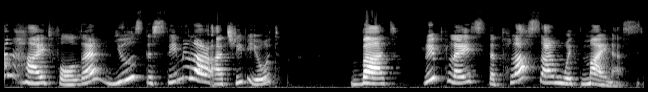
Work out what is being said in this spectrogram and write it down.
unhide folder, use the similar attribute, but replace the plus sign with minus.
